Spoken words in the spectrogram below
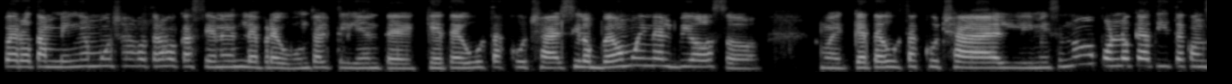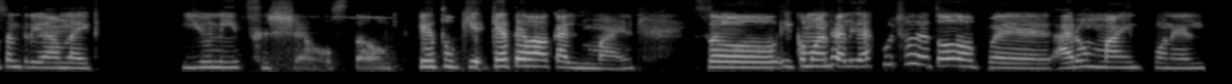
pero también en muchas otras ocasiones le pregunto al cliente qué te gusta escuchar. Si los veo muy nerviosos, qué te gusta escuchar, y me dicen, no, pon lo que a ti te concentre. I'm like, you need to show, so, ¿qué, tú, qué, qué te va a calmar? So, y como en realidad escucho de todo, pues I don't mind poner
